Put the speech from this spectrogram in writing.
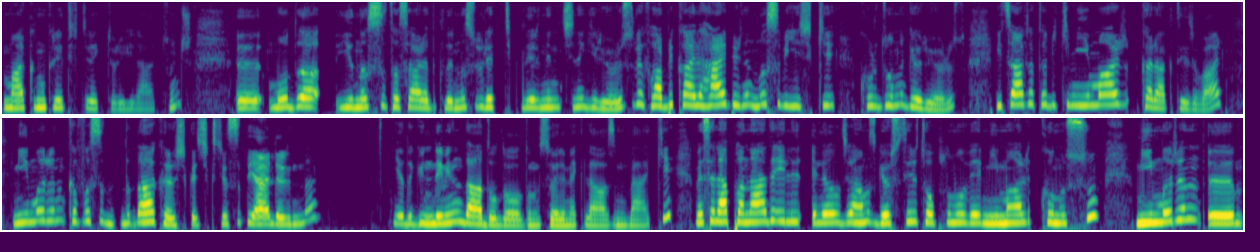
markanın kreatif direktörü Hilal Tunç. E, modayı nasıl tasarladıkları, nasıl ürettiklerinin içine giriyoruz ve fabrikayla her birinin nasıl bir ilişki kurduğunu görüyoruz. Bir tarafta tabii ki mimar karakteri var. Mimarın kafası daha karışık açıkçası diğerlerinden ya da gündeminin daha dolu olduğunu söylemek lazım belki. Mesela panelde ele, ele alacağımız gösteri toplumu ve mimarlık konusu mimarın e,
